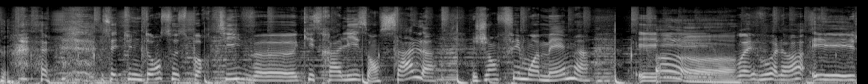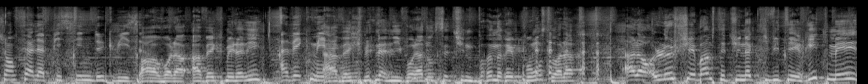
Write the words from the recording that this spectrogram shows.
C'est une danse sportive euh, qui se réalise en salle. J'en fais moi-même. Et Ah. ouais, voilà. Et j'en fais à la piscine de Guise. Ah voilà, avec Mélanie Avec Mélanie. Avec Mélanie, voilà, donc c'est une bonne réponse, voilà. Alors, le shebam, c'est une activité rythmée,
